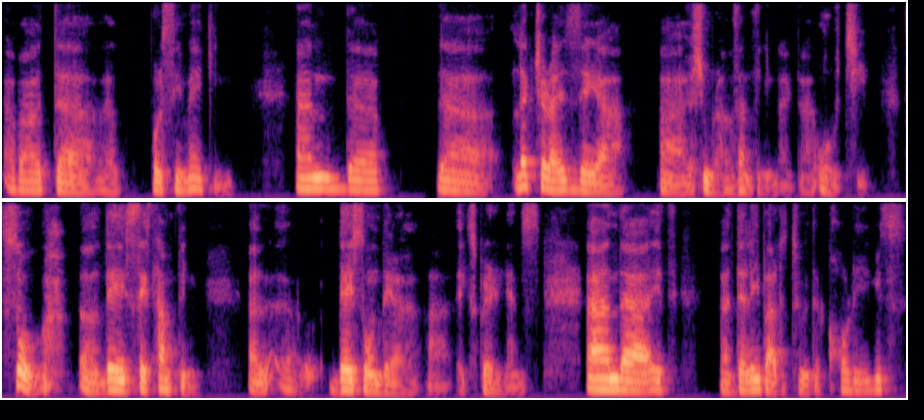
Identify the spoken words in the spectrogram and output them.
about policy making, and the lecturer is there, uh, Yoshimura or something like that, Ouchi. So uh, they say something uh, based on their experience, and it delivered to the colleagues,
